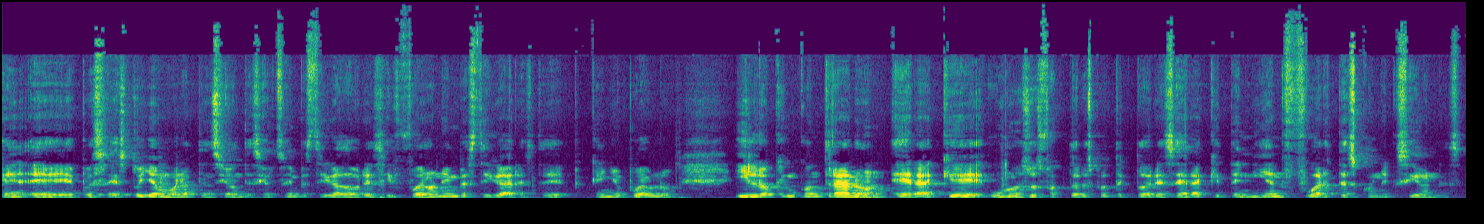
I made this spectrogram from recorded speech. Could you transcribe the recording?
eh, pues esto llamó la atención de ciertos investigadores y fueron a investigar este pequeño pueblo y lo que encontraron era que uno de sus factores protectores era que tenían fuertes conexiones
